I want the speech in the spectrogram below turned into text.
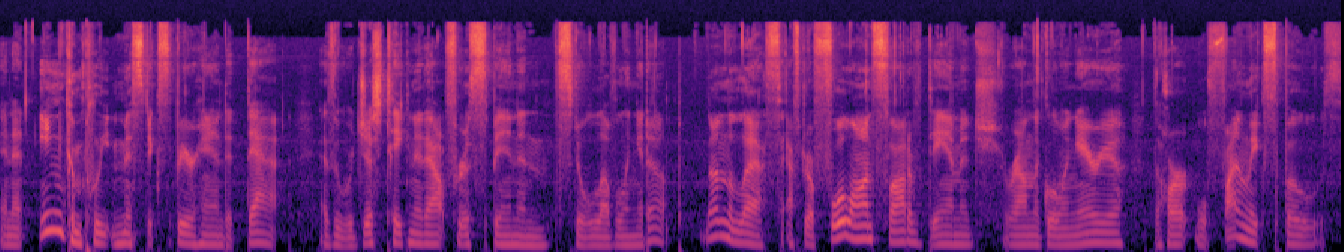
and an incomplete Mystic Spearhand at that, as we were just taking it out for a spin and still leveling it up. Nonetheless, after a full onslaught of damage around the glowing area, the heart will finally expose.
